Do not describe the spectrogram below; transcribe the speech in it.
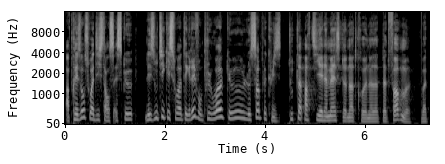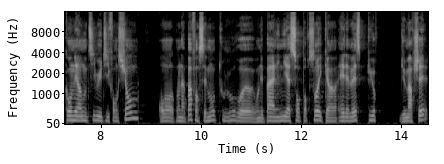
à présence ou à distance? Est-ce que les outils qui sont intégrés vont plus loin que le simple quiz? Toute la partie LMS de notre, notre plateforme, bah, quand on est un outil multifonction, on n'a pas forcément toujours, on n'est pas aligné à 100% avec un LMS pur du marché,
